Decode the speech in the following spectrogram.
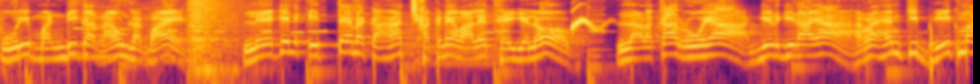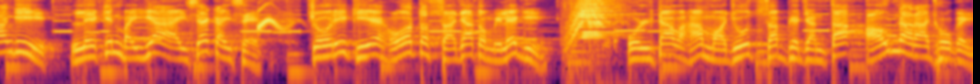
पूरी मंडी का राउंड लगवाए। लेकिन इतने में कहा छकने वाले थे ये लोग? लड़का रोया, गिड़गिड़ाया, रहम की भीख मांगी। लेकिन भैया ऐसे कैसे? चोरी किए हो तो सजा तो मिलेगी। उल्टा वहाँ मौजूद सभ्य जनता और नाराज़ हो गई।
